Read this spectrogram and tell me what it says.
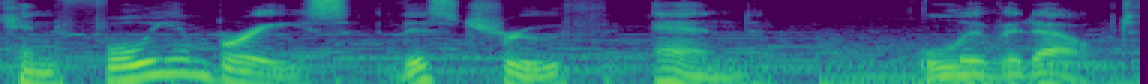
can fully embrace this truth and live it out.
